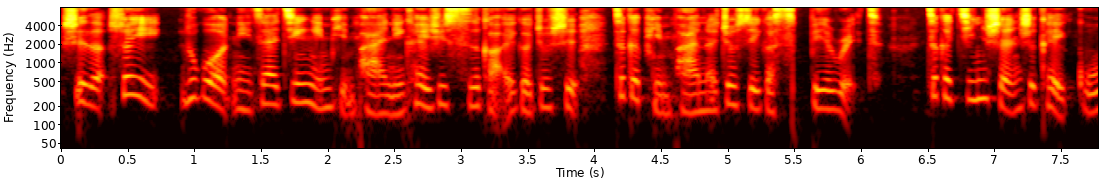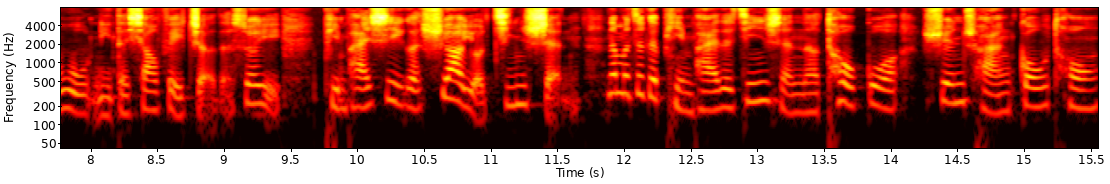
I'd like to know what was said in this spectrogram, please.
是的，所以如果你在经营品牌，你可以去思考一个，就是这个品牌呢，就是一个 spirit。这个精神是可以鼓舞你的消费者的，所以品牌是一个需要有精神。那么这个品牌的精神呢，透过宣传沟通。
